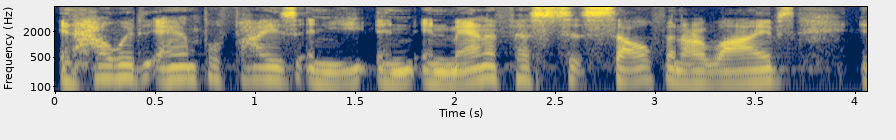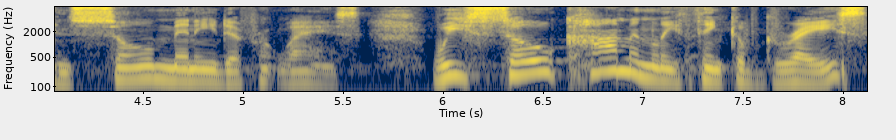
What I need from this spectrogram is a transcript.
and how it amplifies and, and, and, manifests itself in our lives in so many different ways. We so commonly think of grace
